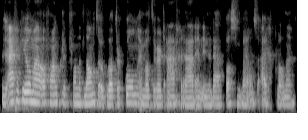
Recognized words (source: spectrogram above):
Dus eigenlijk helemaal afhankelijk van het land ook wat er kon en wat er werd aangeraden. En inderdaad passend bij onze eigen plannen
